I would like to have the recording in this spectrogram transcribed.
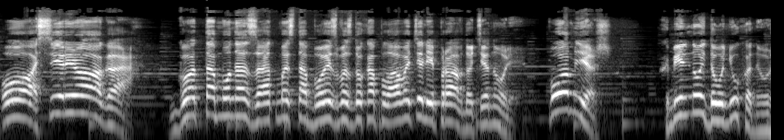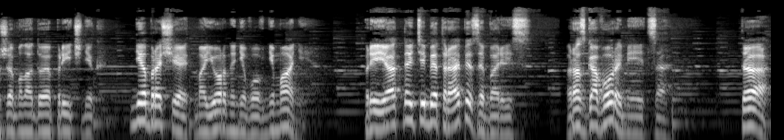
«О, Серега! Год тому назад мы с тобой из воздухоплавателей правду тянули. Помнишь?» Хмельной да унюханный уже молодой опричник не обращает майор на него внимания. «Приятной тебе трапезы, Борис. Разговор имеется». «Так,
